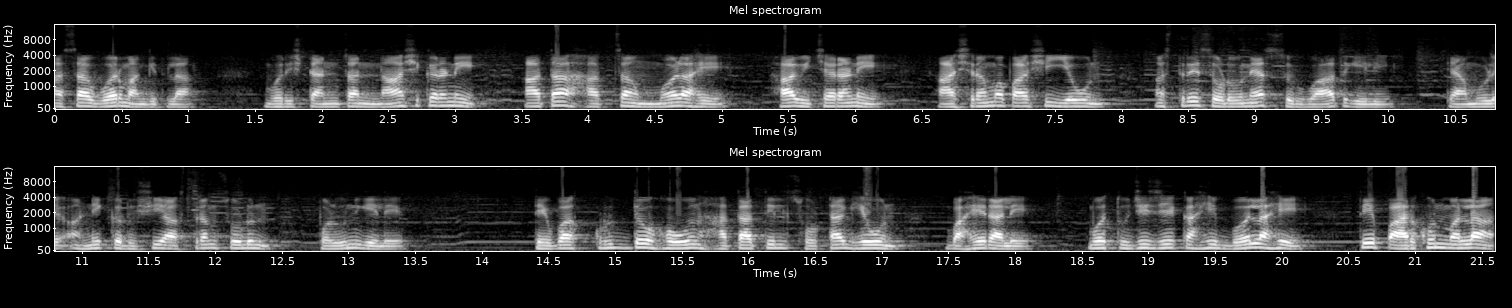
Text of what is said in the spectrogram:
असा वर मागितला. वरिष्ठांचा नाश करणे आता हातचा मळ आहे हा विचाराने आश्रमापाशी येऊन अस्त्रे सोडवण्यास सुरुवात केली. त्यामुळे अनेक ऋषी आश्रम सोडून पळून गेले. तेव्हा क्रुद्ध होऊन हातातील सोटा घेऊन बाहेर आले. व तुझे जे काही बल आहे ते पारखून मला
